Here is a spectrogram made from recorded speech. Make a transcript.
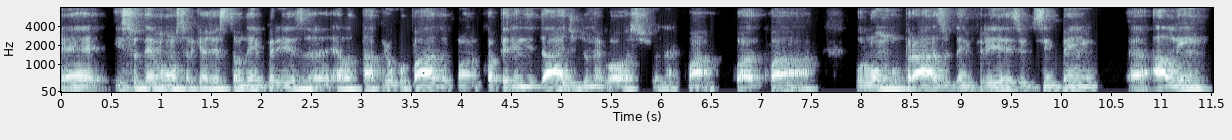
é, isso demonstra que a gestão da empresa ela está preocupada com a, com a, perenidade do negócio, né, com, a, com, a, com o longo prazo da empresa o desempenho é, além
